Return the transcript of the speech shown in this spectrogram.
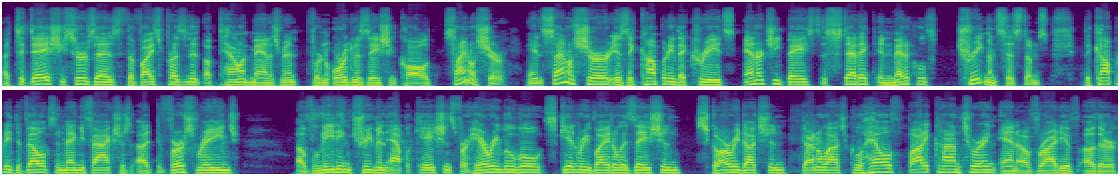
Uh, today, she serves as the vice president of talent management for an organization called Cynosure. And Cynosure is a company that creates energy based aesthetic and medical treatment systems. The company develops and manufactures a diverse range of leading treatment applications for hair removal, skin revitalization, scar reduction, gynecological health, body contouring, and a variety of other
